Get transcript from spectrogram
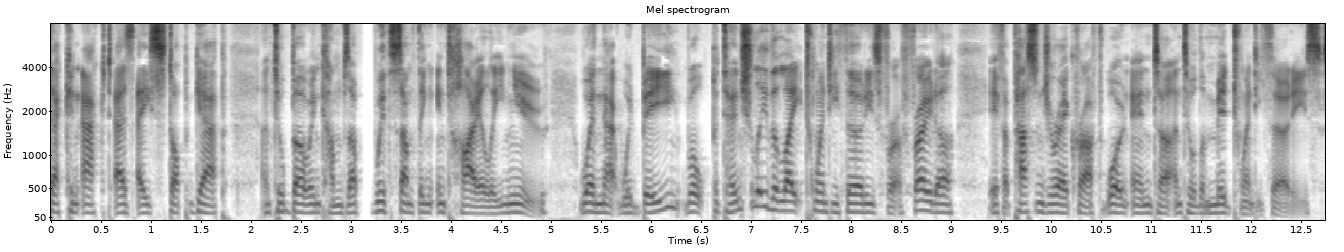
that can act as a stopgap until Boeing comes up with something entirely new. When that would be, well, potentially the late 2030s for a freighter, if a passenger aircraft won't enter until the mid 2030s.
